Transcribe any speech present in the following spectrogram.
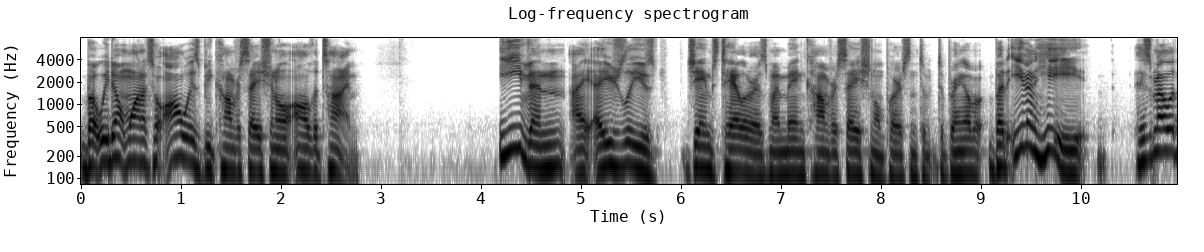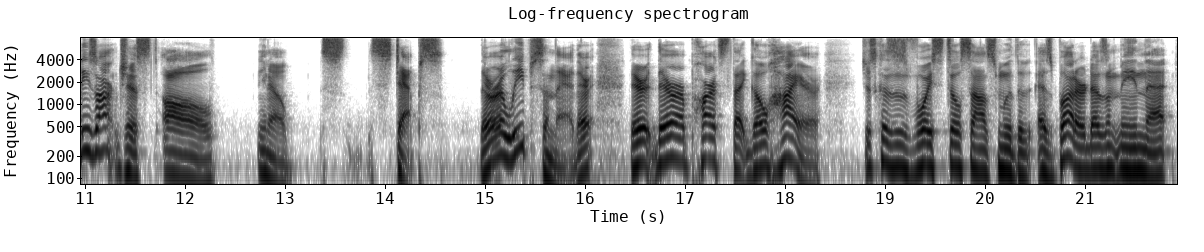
But we don't want it to always be conversational all the time even I, I usually use James Taylor as my main conversational person to, to bring up, but even he, his melodies aren't just all, you know, s- steps. There are leaps in there. There, there, there are parts that go higher. Just because his voice still sounds smooth as butter doesn't mean that,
